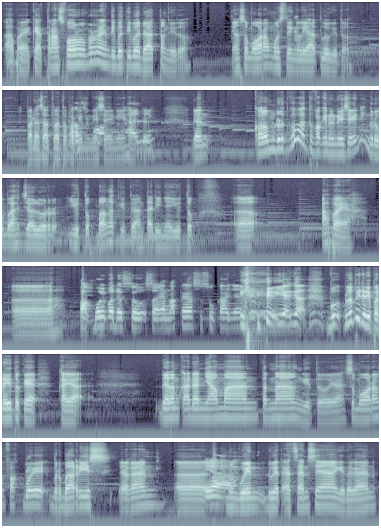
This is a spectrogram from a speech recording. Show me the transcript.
Apa ya? Kayak transformer yang tiba-tiba datang gitu. Yang semua orang mesti ngeliat lu gitu. Pada saat What the fuck Indonesia ini ada. Dan kalau menurut gua What the fuck Indonesia ini ngerubah jalur YouTube banget gitu yang tadinya YouTube eh apa ya? Eh fuckboy pada se seenaknya sesukanya gitu. Iya enggak, Bu, lebih daripada itu kayak kayak dalam keadaan nyaman, tenang gitu ya. Semua orang fuckboy berbaris ya kan, Eh, Iya. nungguin duit AdSense-nya gitu kan.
